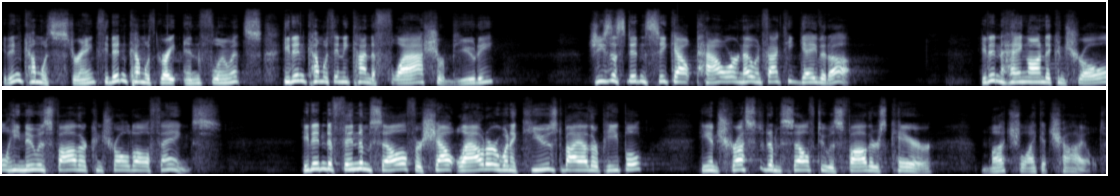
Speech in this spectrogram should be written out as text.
He didn't come with strength. He didn't come with great influence. He didn't come with any kind of flash or beauty. Jesus didn't seek out power. No, in fact, he gave it up. He didn't hang on to control. He knew his Father controlled all things. He didn't defend himself or shout louder when accused by other people. He entrusted himself to his Father's care, much like a child.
